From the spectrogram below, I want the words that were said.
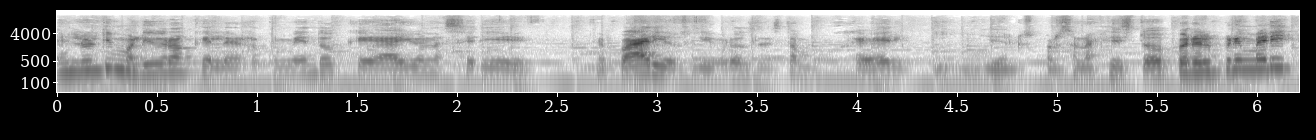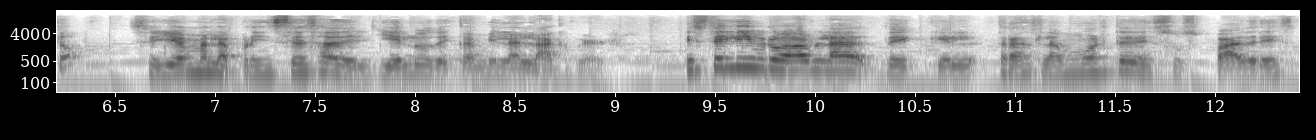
el último libro que les recomiendo, que hay una serie de varios libros de esta mujer y de los personajes y todo, pero el primerito se llama La princesa del hielo de Camila Lackberg. Este libro habla de que tras la muerte de sus padres,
